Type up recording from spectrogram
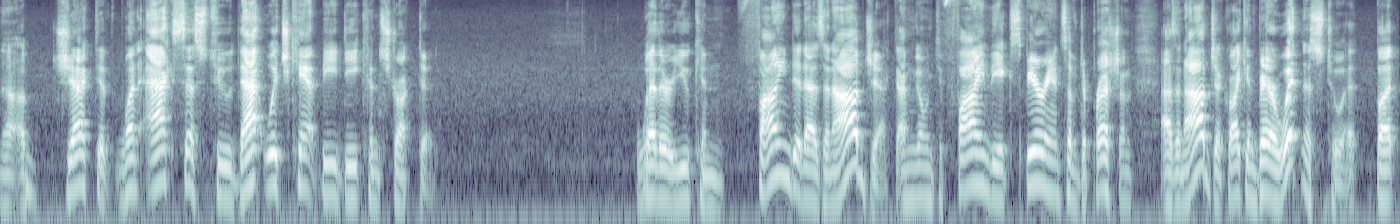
now, objective, one access to that which can't be deconstructed. Whether you can find it as an object, I'm going to find the experience of depression as an object, or I can bear witness to it, but,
